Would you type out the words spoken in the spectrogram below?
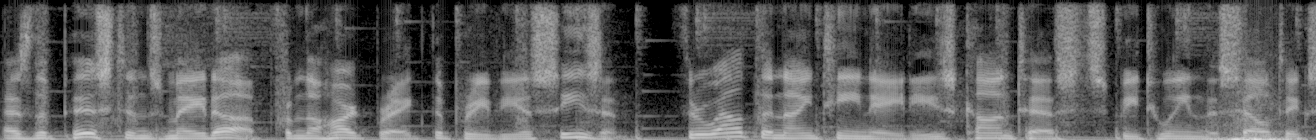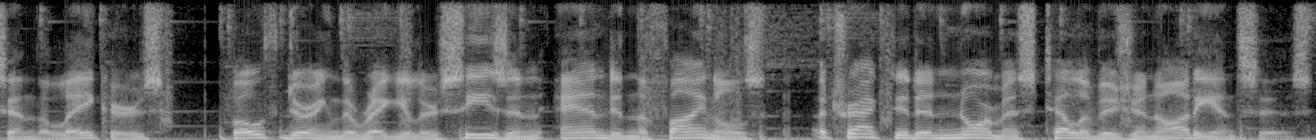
as the Pistons made up from the heartbreak the previous season. Throughout the 1980s, contests between the Celtics and the Lakers both during the regular season and in the finals, attracted enormous television audiences.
